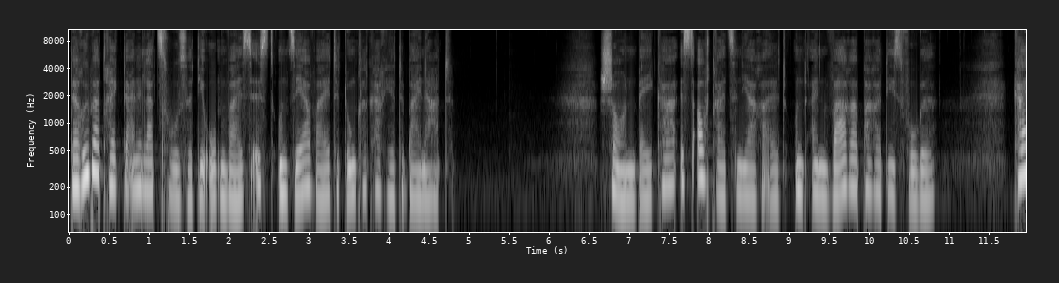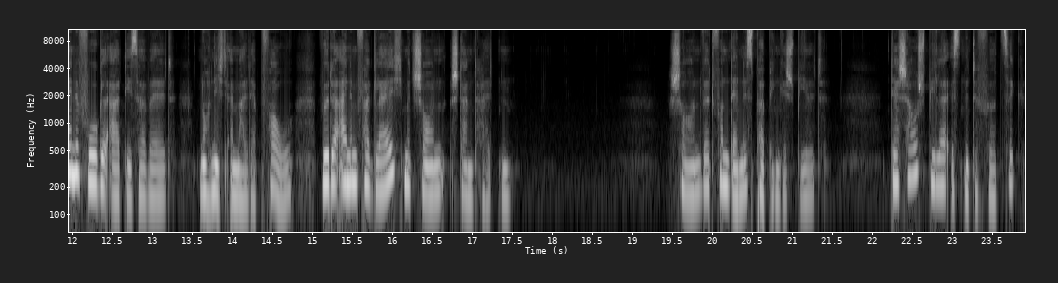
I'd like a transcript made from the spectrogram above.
Darüber trägt er eine Latzhose, die oben weiß ist und sehr weite, dunkel karierte Beine hat. Sean Baker ist auch 13 Jahre alt und ein wahrer Paradiesvogel. Keine Vogelart dieser Welt, noch nicht einmal der Pfau, würde einem Vergleich mit Sean standhalten. Sean wird von Dennis Pöpping gespielt. Der Schauspieler ist Mitte 40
